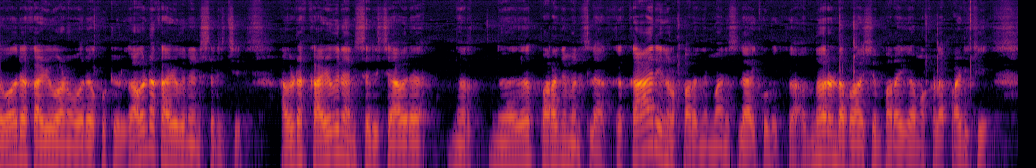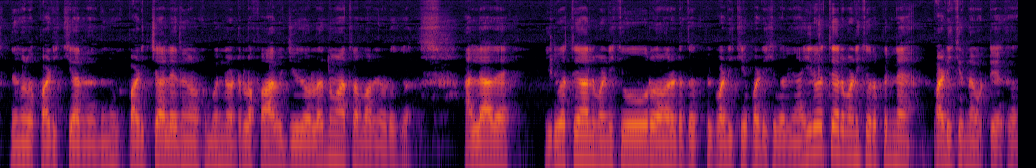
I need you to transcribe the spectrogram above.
ഓരോ കഴിവാണ് ഓരോ കുട്ടികൾക്ക്. അവരുടെ കഴിവിനനുസരിച്ച് അവരുടെ കഴിവിനനുസരിച്ച് അവരെ നിർ പറഞ്ഞ് മനസ്സിലാക്കുക. കാര്യങ്ങൾ പറഞ്ഞ് മനസ്സിലാക്കി കൊടുക്കുക. ഒന്നോ രണ്ടോ പ്രാവശ്യം പറയുക മക്കളെ പഠിക്കുക നിങ്ങൾ പഠിക്കാൻ നിങ്ങൾക്ക് പഠിച്ചാലേ നിങ്ങൾക്ക് മുന്നോട്ടുള്ള ഭാവി ജീവിതമുള്ളൂ എന്ന് മാത്രം പറഞ്ഞു കൊടുക്കുക. അല്ലാതെ ഇരുപത്തിനാല് മണിക്കൂറും അവരുടെ അടുത്ത് പഠിക്കുക പഠിക്കുക പറഞ്ഞാൽ ഇരുപത്തിനാല് മണിക്കൂർ പിന്നെ പഠിക്കുന്ന കുട്ടിയൊക്കെ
